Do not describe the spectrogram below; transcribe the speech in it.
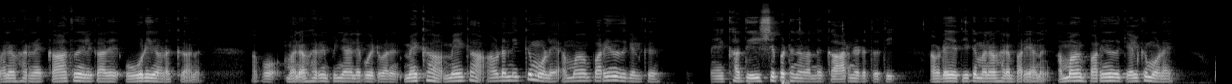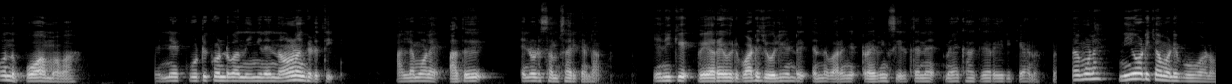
മനോഹരനെ കാത്തു നിൽക്കാതെ ഓടി നടക്കുകയാണ്. അപ്പോൾ മനോഹരൻ പിന്നാലെ പോയിട്ട് പറയും മേഘ മേഘ അവിടെ നിൽക്കും മോളെ. അമ്മ പറയുന്നത് കേൾക്ക്. മേഘ ദേഷ്യപ്പെട്ട് നടന്ന് കാറിനടുത്തെത്തി. അവിടെ എത്തിയിട്ട് മനോഹരൻ പറയാണ് അമ്മ പറയുന്നത് കേൾക്കും മോളെ. ഒന്ന് പോവാമ്മ വാ. എന്നെ കൂട്ടിക്കൊണ്ട് വന്ന് ഇങ്ങനെ നാണം കെടുത്തി. അല്ല മോളെ അത് എന്നോട് സംസാരിക്കണ്ട. എനിക്ക് വേറെ ഒരുപാട് ജോലിയുണ്ട് എന്ന് പറഞ്ഞ് ഡ്രൈവിംഗ് സീറ്റിൽ തന്നെ മേഘ കയറിയിരിക്കുകയാണ്. അതാ മോളെ നീ ഓടിക്കാൻ വേണ്ടി പോവുകയാണോ?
